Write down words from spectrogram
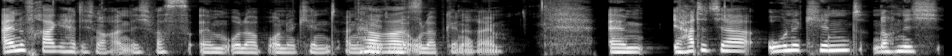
eine Frage hätte ich noch an dich, was ähm, Urlaub ohne Kind angeht oder. Urlaub generell. Ähm, ihr hattet ja ohne Kind noch nicht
